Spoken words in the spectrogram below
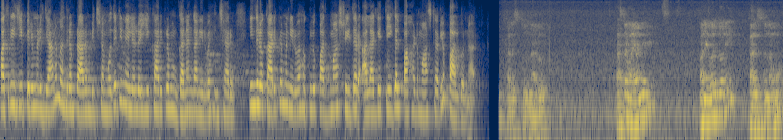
పత్రిజీ పిరమిడ్ ధ్యాన మందిరం ప్రారంభించిన మొదటి నెలలో ఈ కార్యక్రమం ఘనంగా నిర్వహించారు. ఇందులో కార్యక్రమ నిర్వాహకులు పద్మ శ్రీధర్ అలాగే తీగల్ పహాడ్ మాస్టర్లు పాల్గొన్నారు. కలుస్తున్నారు. కష్టం ఏమనేది? మనం ఎవరితోని? కలుస్తున్నాము.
